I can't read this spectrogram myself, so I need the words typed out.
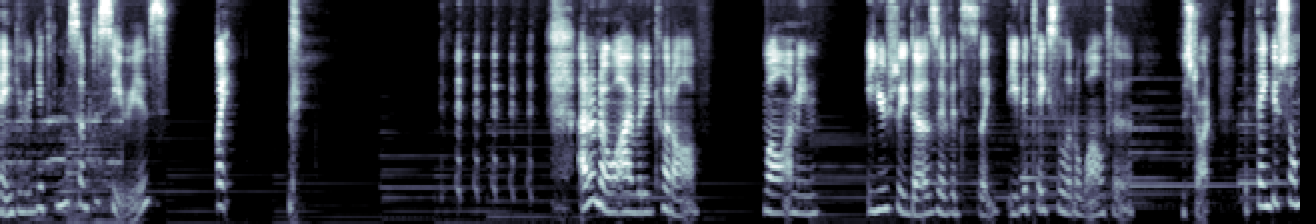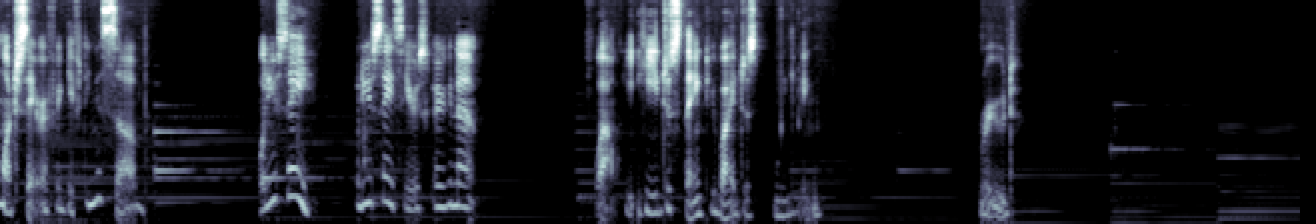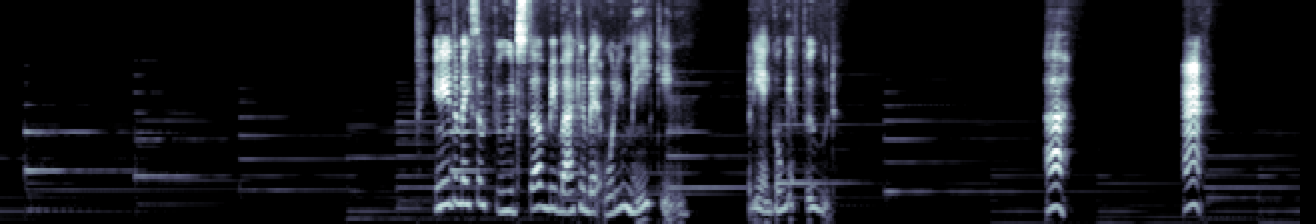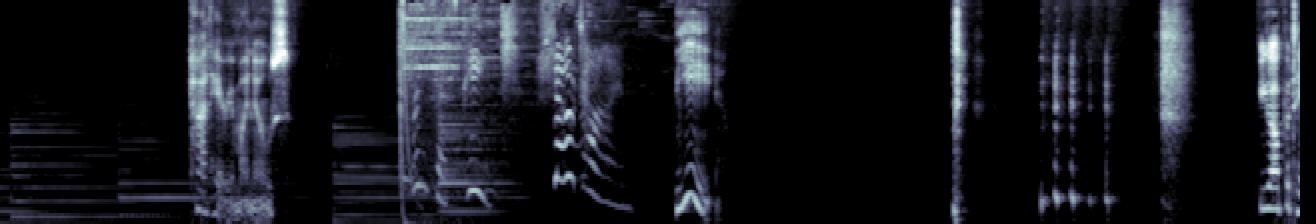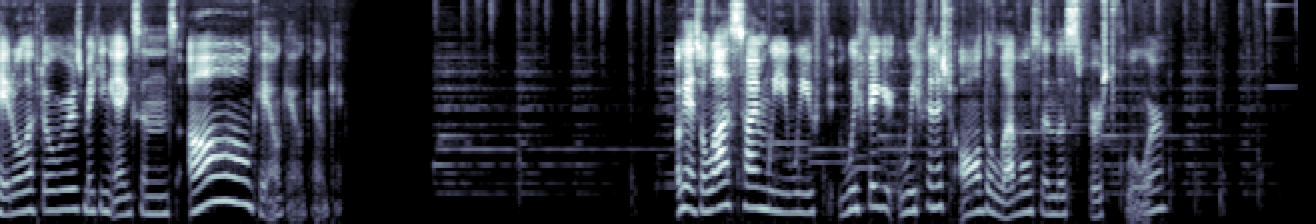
Thank you for gifting me sub to Sirius. Wait. I don't know why, but he cut off. Well, I mean, it usually does if it's like, if it takes a little while to, to start. But thank you so much, Sarah, for gifting a sub. What do you say? What do you say, Sirius? Are you gonna... Wow, he, he just thanked you by just leaving. Rude. You need to make some food stuff. Be back in a bit. What are you making? But yeah, go get food. Ah. Ah. Cat hair in my nose. Princess Peach, showtime! Yeah. you got potato leftovers, making eggs and... Oh, okay, okay, okay, okay. Okay, so last time we we we figured we finished all the levels in this first floor,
